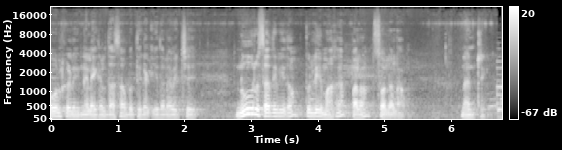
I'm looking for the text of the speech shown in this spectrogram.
கோள்களின் நிலைகள் தசாபுத்திகள் இதெல்லாம் வச்சு நூறு சதவீதம் துல்லியமாக பலன் சொல்லலாம். நன்றி.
